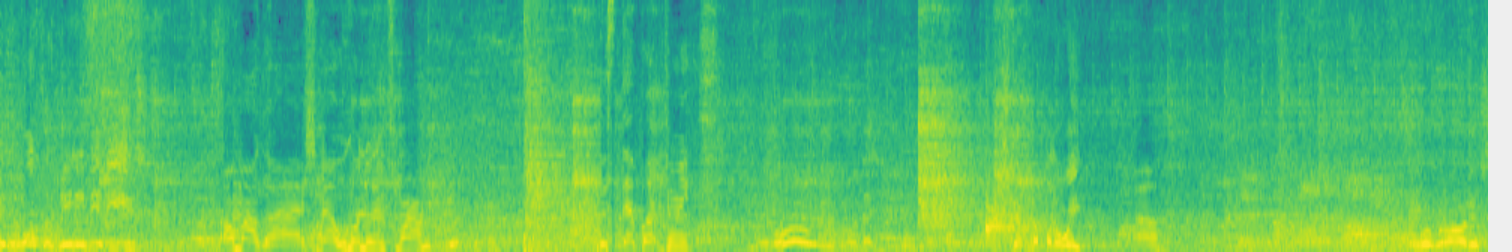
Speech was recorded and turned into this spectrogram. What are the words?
You ain't even walkers. You ain't did these. Oh my gosh. Now, we're going to do them tomorrow? Yeah, okay. The step up joints? Ooh. Doing that, you just gonna get stepping up on the weight. Oh. And work with all this.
